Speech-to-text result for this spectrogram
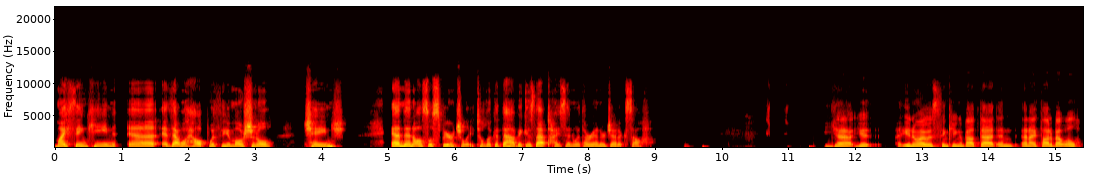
my thinking uh, that will help with the emotional change? And then also spiritually to look at that because that ties in with our energetic self. Yeah, you, you know, I was thinking about that and and I thought about well,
